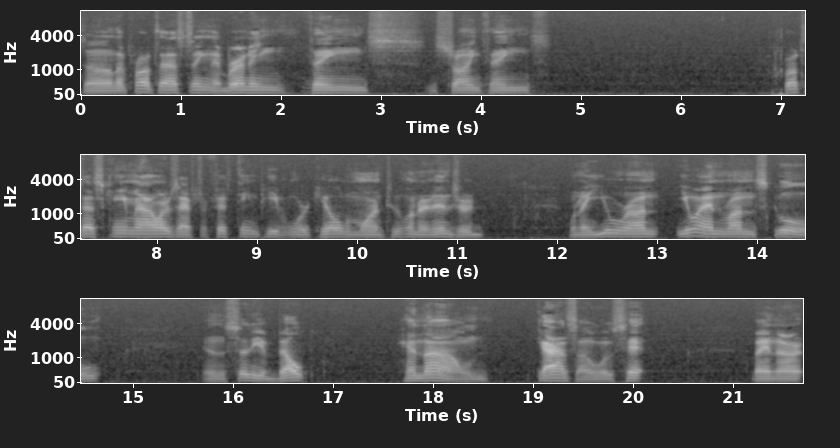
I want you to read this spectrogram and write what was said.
So they're protesting, they're burning things, destroying things. Protests came hours after 15 people were killed and more than 200 injured when a UN-run school in the city of Beit Hanun, Gaza, was hit by an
